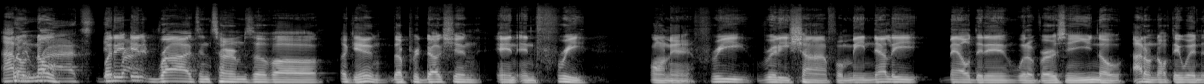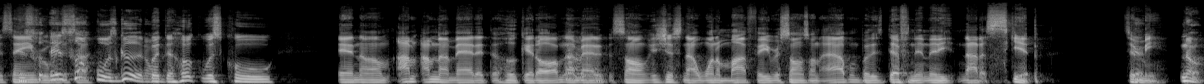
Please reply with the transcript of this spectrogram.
I But don't know. rides. But It it, it, rides in terms of uh again the production and and free on there. Free really shine for me. Nelly melded it in with a version. You know, I don't know if they were in the same his, room. at his the hook time. was good. But the hook was cool. And um, I'm I'm not mad at the hook at all. I'm not mad at the song. It's just not one of my favorite songs on the album, but it's definitely not a skip to Yeah. me. no,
